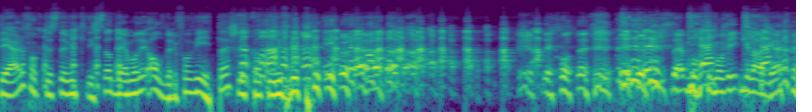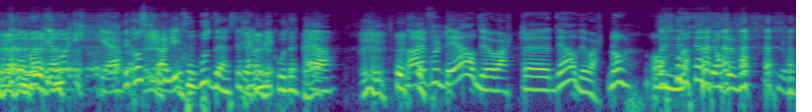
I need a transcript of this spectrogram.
Det er det faktisk det viktigste, og det må de aldri få vite, slik at de blir Det må, den boken må vi ikke lage. Den boken må ikke Vi kan skrive inn i kode. Så hemmelig kode. Ja. Nei, for det hadde jo vært, eh, det hadde jo vært noe. Om, Det hadde vært noe.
